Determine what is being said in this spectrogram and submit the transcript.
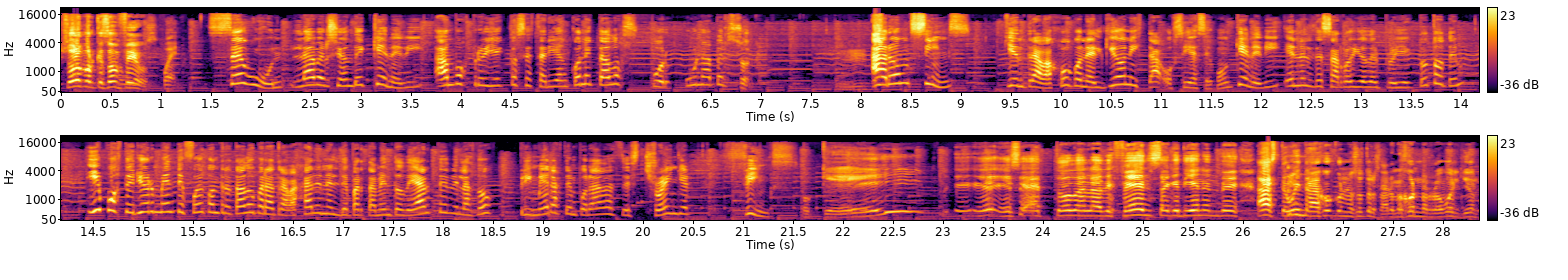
Solo porque son feos. Bueno, según la versión de Kennedy, ambos proyectos estarían conectados por una persona. Mm. Aaron Sims, quien trabajó con el guionista, o sea, con Kennedy, en el desarrollo del proyecto Totem, y posteriormente fue contratado para trabajar en el departamento de arte de las dos primeras temporadas de Stranger Things. Ok. Eh, eh, Esa es toda la defensa que tienen de. Ah, este güey trabajó con nosotros. A lo mejor nos robó el guion.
